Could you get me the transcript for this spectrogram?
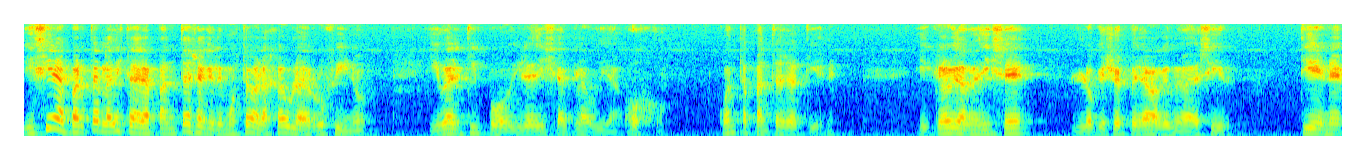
y sin apartar la vista de la pantalla que le mostraba la jaula de Rufino, y va el tipo y le dice a Claudia, ojo, ¿cuántas pantallas tiene? Y Claudia me dice, lo que yo esperaba que me iba a decir. Tiene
